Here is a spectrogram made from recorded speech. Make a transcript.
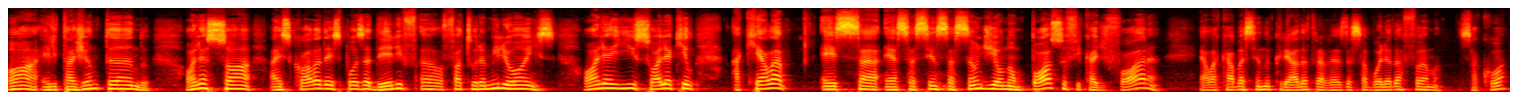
Ó, oh, ele tá jantando. Olha só, a escola da esposa dele uh, fatura milhões. Olha isso, olha aquilo. Aquela essa essa sensação de eu não posso ficar de fora ela acaba sendo criada através dessa bolha da fama, sacou?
